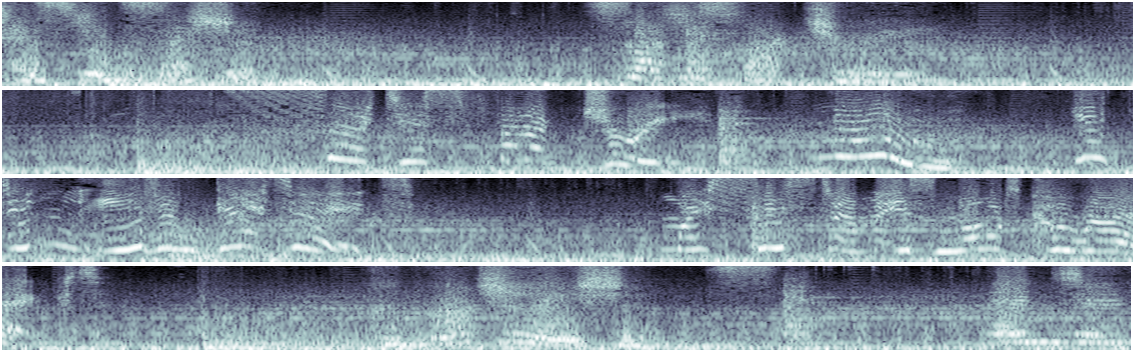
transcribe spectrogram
Testing session. Satisfactory. Satisfactory! No! You didn't even get it! My system is not correct! Congratulations. Ending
